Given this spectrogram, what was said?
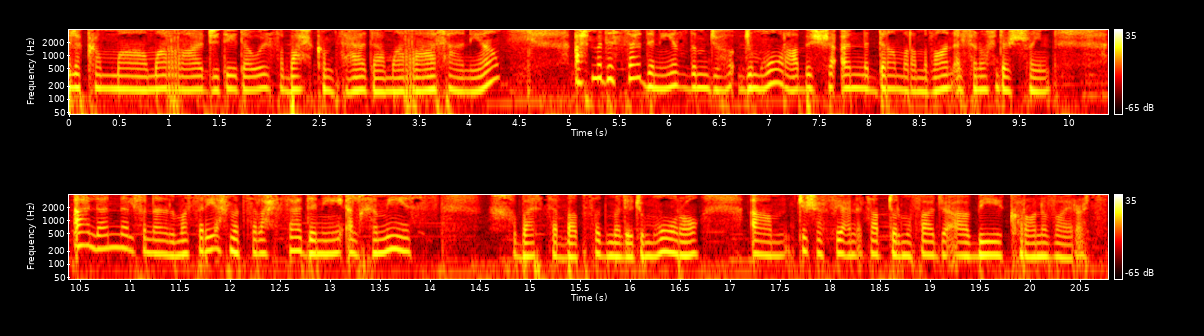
لكم مرة جديدة وصباحكم سعادة مرة ثانية. أحمد السعدني يصدم جمهوره بالشأن الدراما رمضان 2021 أعلن الفنان المصري أحمد صلاح السعدني الخميس. خبر سبب صدمة لجمهوره كشف فيه عن إصابته المفاجئة بكورونا فيروس.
